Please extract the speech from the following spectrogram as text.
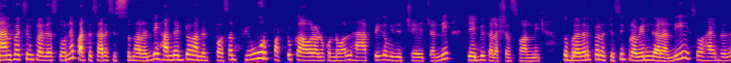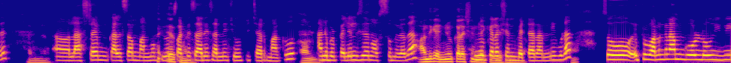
మ్యానుఫాక్చరింగ్ ప్రైజెస్లోనే పట్టు సారీస్ ఇస్తున్నారండి. Hundred to hundred percent pure పట్టు కావాలనుకున్న వాళ్ళు హ్యాపీగా విజిట్ చేయొచ్చండి జేపీ కలెక్షన్స్ వాళ్ళని. సో బ్రదర్ పేరు వచ్చేసి ప్రవీణ్ గారు అండి so hi brother last time కలిసాం మనము ప్యూర్ పట్టు. సారీస్ అన్ని చూపించారు మాకు. అండ్ ఇప్పుడు పెళ్ళి సీజన్ వస్తుంది కదా. అందుకే న్యూ కలెక్షన్ న్యూ కలెక్షన్ పెట్టారు అన్ని కూడా. సో ఇప్పుడు వన్ గ్రామ్ గోల్డ్ ఇవి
